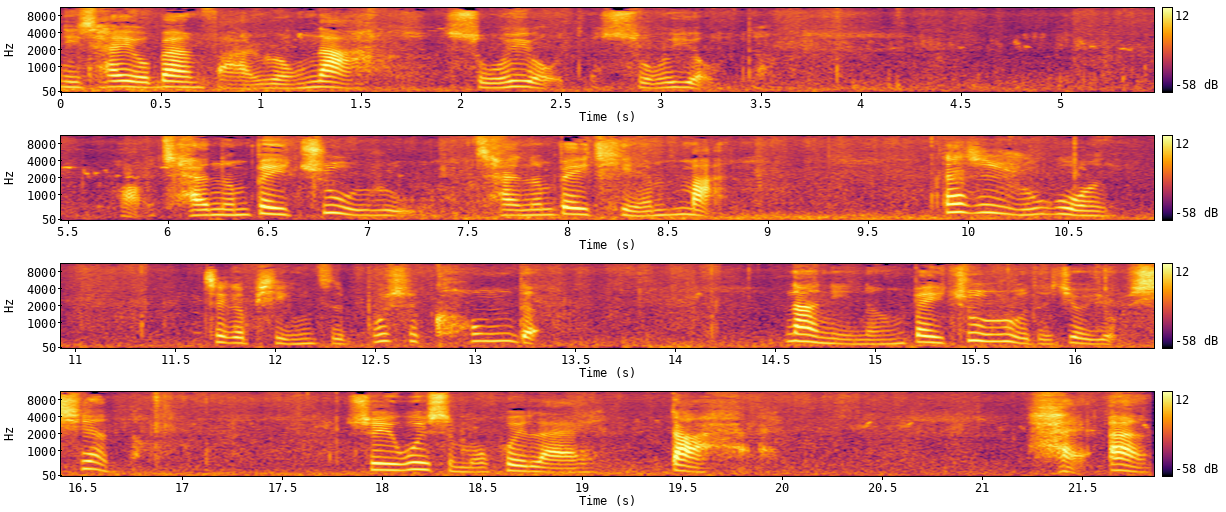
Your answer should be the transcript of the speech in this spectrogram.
你才有办法容纳所有的、所有的，好，才能被注入，才能被填满。但是如果这个瓶子不是空的，那你能被注入的就有限了。所以为什么会来大海、海岸？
